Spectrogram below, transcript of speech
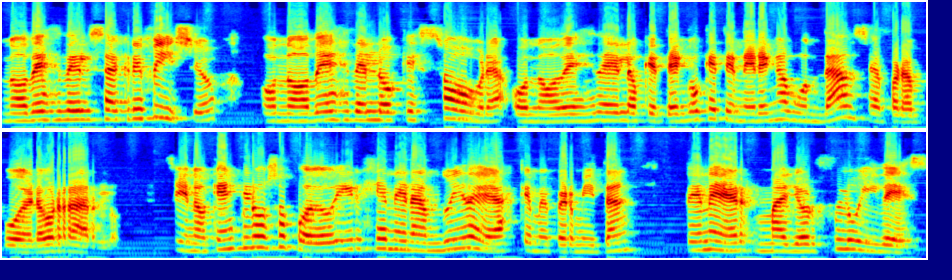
no desde el sacrificio o no desde lo que sobra o no desde lo que tengo que tener en abundancia para poder ahorrarlo, sino que incluso puedo ir generando ideas que me permitan tener mayor fluidez.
